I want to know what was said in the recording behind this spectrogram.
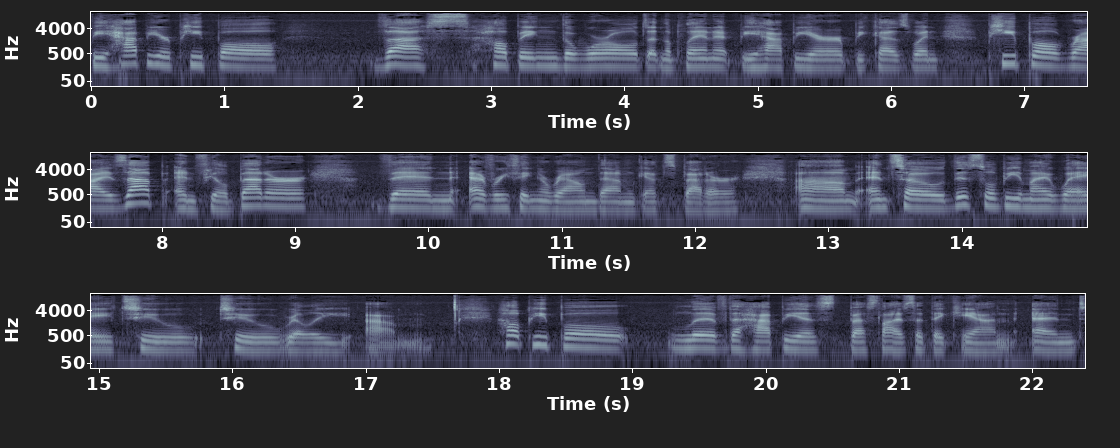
be happier people thus helping the world and the planet be happier because when people rise up and feel better, then everything around them gets better. Um, and so this will be my way to to really um, help people live the happiest, best lives that they can. And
